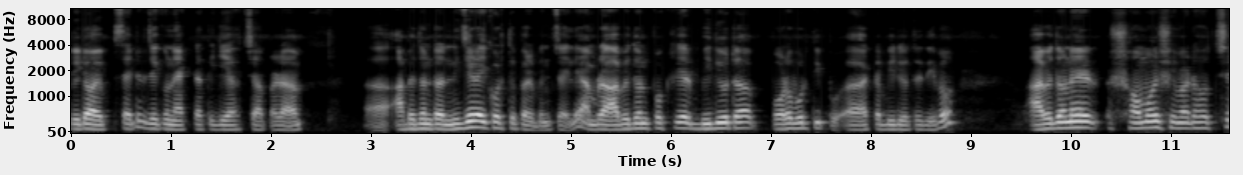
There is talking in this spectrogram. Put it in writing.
দুইটা ওয়েবসাইটের যে কোনো একটাতে গিয়ে হচ্ছে আপনারা আবেদনটা নিজেরাই করতে পারবেন চাইলে। আমরা আবেদন প্রক্রিয়ার ভিডিওটা পরবর্তী একটা ভিডিওতে দিব। আবেদনের সময়সীমাটা হচ্ছে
